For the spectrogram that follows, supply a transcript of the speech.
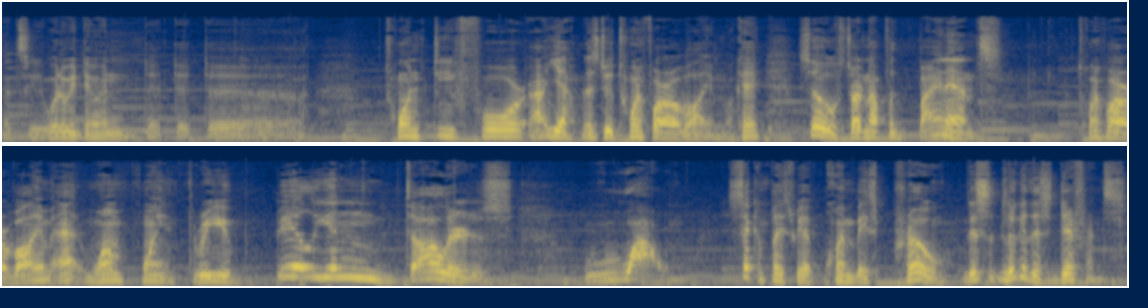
Let's see, what are we doing? Da, da, da. 24, uh, yeah, let's do 24 hour volume, okay? So, starting off with Binance, 24 hour volume at $1.3 billion. Wow. Second place, we have Coinbase Pro. This Look at this difference.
